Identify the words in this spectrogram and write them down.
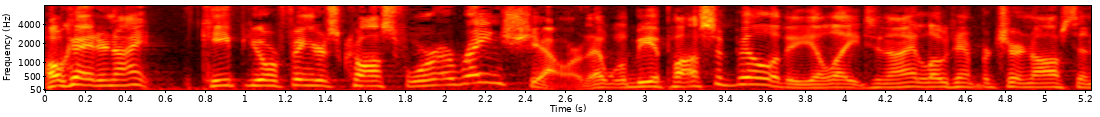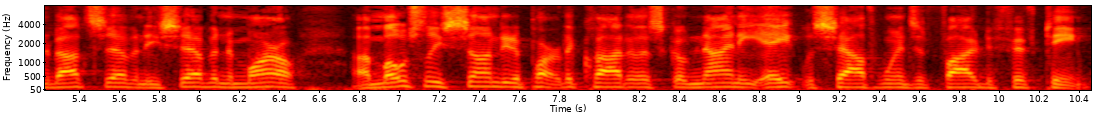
Okay, tonight, keep your fingers crossed for a rain shower. That will be a possibility late tonight. Low temperature in Austin about 77. Tomorrow, uh, mostly sunny to partly cloudy. Let's go 98 with south winds at 5 to 15.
